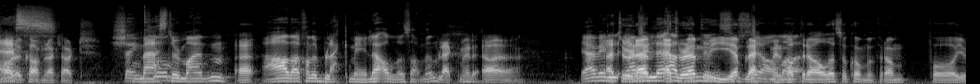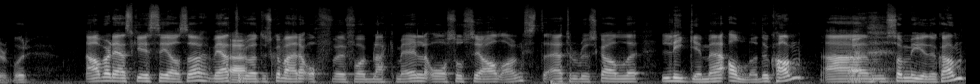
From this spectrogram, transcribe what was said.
har du Yes. kameraet klart. Masterminden. Ja. Ja, da kan du blackmaile alle sammen. Blackmail Ja, ja. Jeg, vil, Jeg tror, det er, jeg tror det er mye sosiale- blackmail-materiale som kommer fram på julebord. Ja, det var det jeg skulle si også. Jeg tror at du skal være offer for blackmail og sosial angst. Jeg tror du skal ligge med alle du kan, eh, så mye du kan,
